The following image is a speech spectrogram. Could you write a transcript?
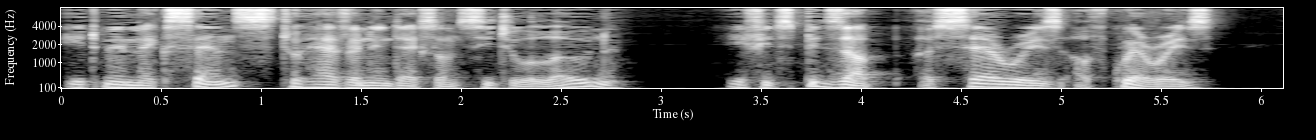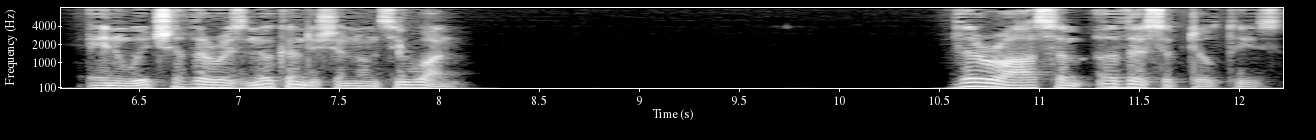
it may make sense to have an index on C2 alone if it speeds up a series of queries in which there is no condition on C1. There are some other subtleties.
